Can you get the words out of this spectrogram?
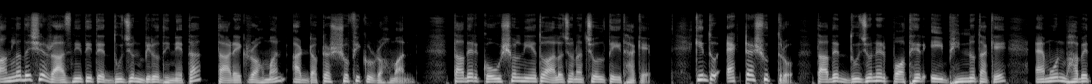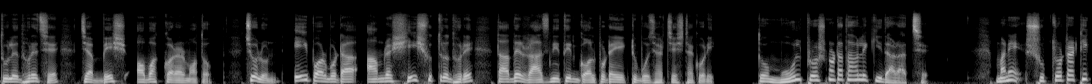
বাংলাদেশের রাজনীতিতে দুজন বিরোধী নেতা, তারেক রহমান আর ড. শফিকুর রহমান। তাদের কৌশল নিয়ে তো আলোচনা চলতেই থাকে। কিন্তু একটা সূত্র তাদের দুজনের পথের এই ভিন্নতাকে এমনভাবে তুলে ধরেছে যা বেশ অবাক করার মতো। চলুন, এই পর্বটা আমরা সেই সূত্র ধরে তাদের রাজনীতির গল্পটাই একটু বোঝার চেষ্টা করি। তো মূল প্রশ্নটা তাহলে কি দাঁড়াচ্ছে? মানে সূত্রটা ঠিক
